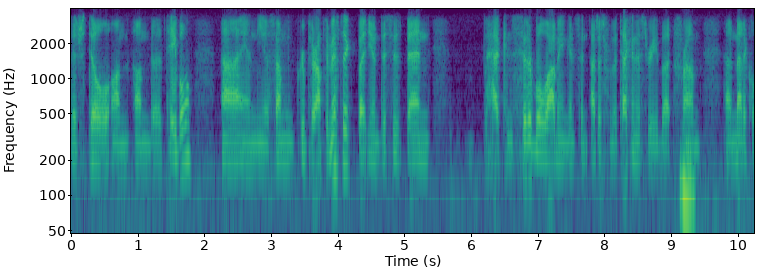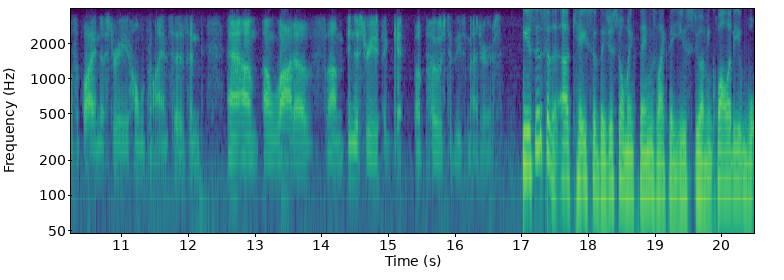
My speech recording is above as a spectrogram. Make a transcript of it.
they're still on on the table. Uh, and you know, some groups are optimistic, but you know, this has been had considerable lobbying against it, not just from the tech industry, but from uh, medical supply industry, home appliances, and um, a lot of um, industry opposed to these measures. Is this a, a, case of they just don't make things like they used to? I mean, quality w-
